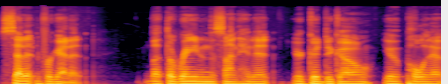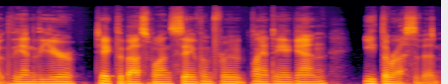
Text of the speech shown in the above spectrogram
set it and forget it. Let the rain and the sun hit it. You're good to go. You pull it out at the end of the year, take the best ones, save them for planting again, eat the rest of it.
